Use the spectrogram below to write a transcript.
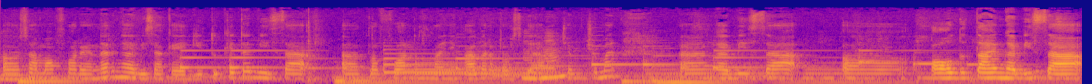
eh, sama foreigner nggak bisa kayak gitu kita bisa eh, telepon tanya kabar atau segala Mhm. macam cuman nggak bisa eh, all the time nggak bisa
